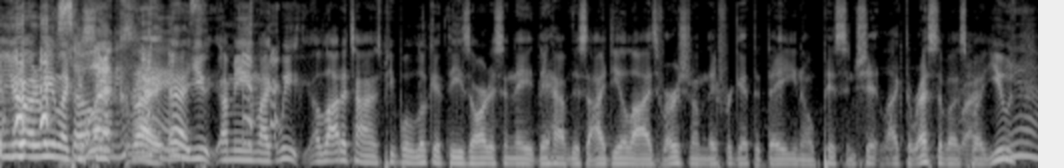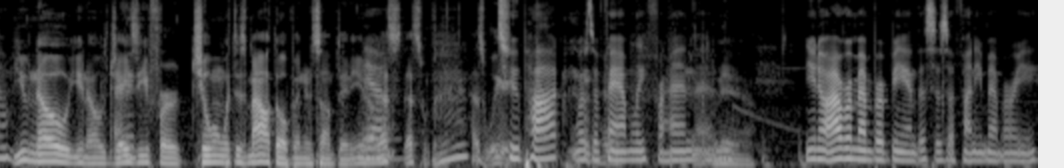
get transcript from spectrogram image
know, you know what I mean? Like so you see, Right. yeah, you. I mean, like we. A lot of times, people look at these artists and they they have this idealized version of them. They forget that they, you know, piss and shit like the rest of us. Right. But you, Yeah. you know, you know, Jay Z for chewing with his mouth open or something. You know, that's that's that's weird. Tupac was a family friend, and yeah. you know, I remember being. This is a funny memory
